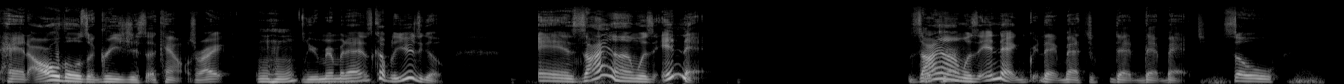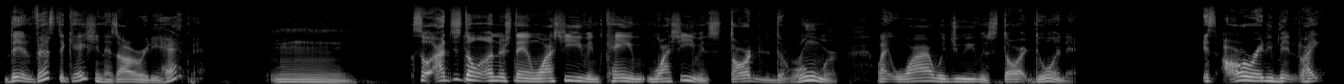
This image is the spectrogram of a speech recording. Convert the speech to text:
had all those egregious accounts, right? Mm-hmm. You remember that? It was a couple of years ago. And Zion was in that. Zion Okay. was in that that batch that that batch. So the investigation has already happened. Mm. So I just don't understand why she even came why she even started the rumor. Like why would you even start doing that? It's already been like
